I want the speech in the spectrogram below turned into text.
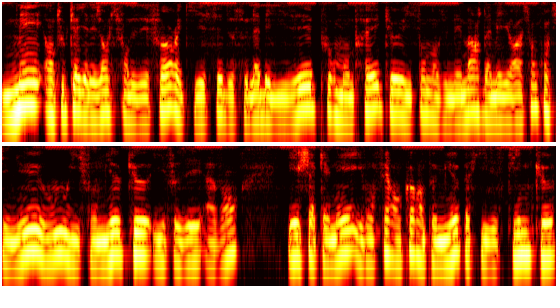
Mais en tout cas, il y a des gens qui font des efforts et qui essaient de se labelliser pour montrer qu'ils sont dans une démarche d'amélioration continue où ils font mieux qu'ils faisaient avant. Et chaque année, ils vont faire encore un peu mieux parce qu'ils estiment que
